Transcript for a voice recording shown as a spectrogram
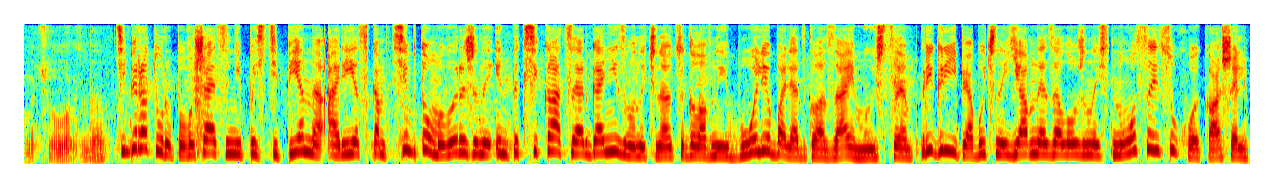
началось. Да? Температура повышается не постепенно, а резко. Симптомы выражены интоксикацией организма. Начинаются головные боли, болят глаза и мышцы. При гриппе обычно явная заложенность носа и сухой кашель.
